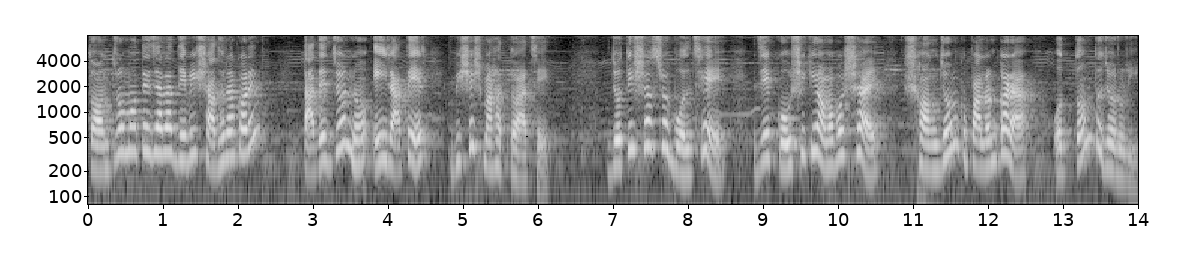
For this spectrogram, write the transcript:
তন্ত্রমতে যারা দেবীর সাধনা করেন, তাদের জন্য এই রাতের বিশেষ মাহাত্ম্য আছে। জ্যোতিষশাস্ত্র বলছে যে কৌশিকী অমাবস্যায় সংযম পালন করা অত্যন্ত জরুরি।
